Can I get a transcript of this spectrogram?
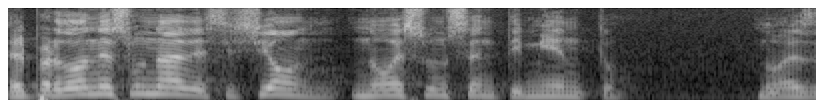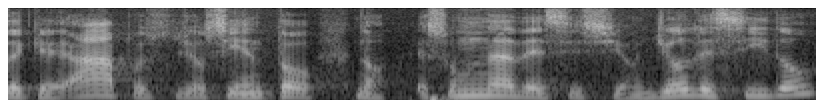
El perdón es una decisión, no es un sentimiento. No es de que, ah, pues yo siento, no, es una decisión. Yo decido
